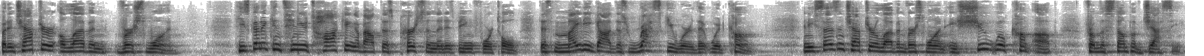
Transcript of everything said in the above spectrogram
but in chapter 11, verse 1, he's going to continue talking about this person that is being foretold, this mighty God, this rescuer that would come. And he says in chapter 11, verse 1, a shoot will come up from the stump of Jesse.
